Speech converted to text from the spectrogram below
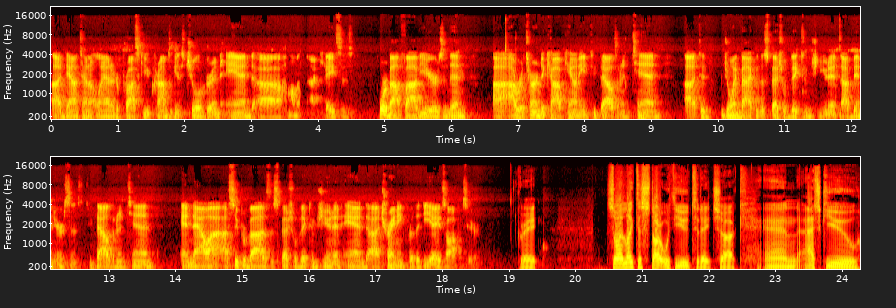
uh, downtown Atlanta to prosecute crimes against children and uh, homicide cases for about five years. And then uh, I returned to Cobb County in 2010 uh, to join back with the Special Victims Unit. And I've been here since 2010. And now I, I supervise the Special Victims Unit and training for the DA's office here. Great. So I'd like to start with you today, Chuck, and ask you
